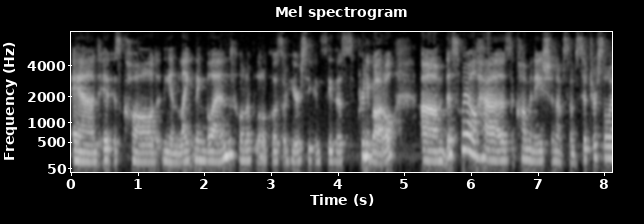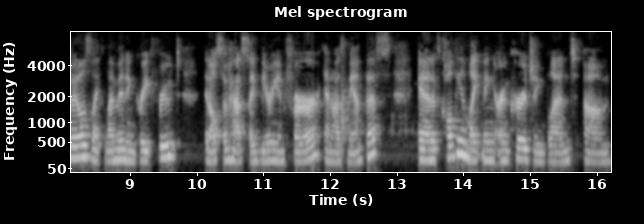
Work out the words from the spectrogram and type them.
and it is called the Enlightening Blend. Hold up a little closer here so you can see this pretty bottle. Um, this oil has a combination of some citrus oils like lemon and grapefruit. It also has Siberian fir and osmanthus, and it's called the Enlightening or Encouraging Blend um,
